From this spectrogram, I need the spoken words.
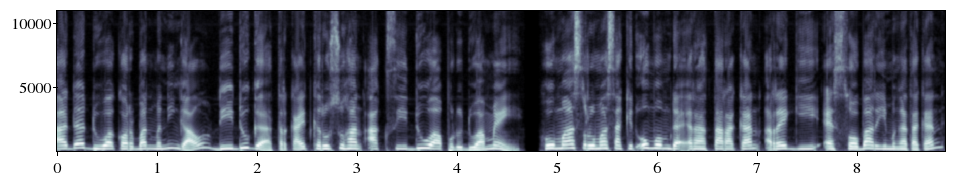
ada dua korban meninggal diduga terkait kerusuhan aksi 22 Mei. Humas Rumah Sakit Umum Daerah Tarakan Regi S. Sobari mengatakan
